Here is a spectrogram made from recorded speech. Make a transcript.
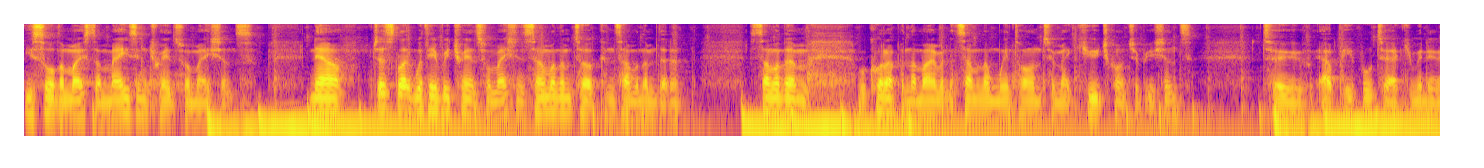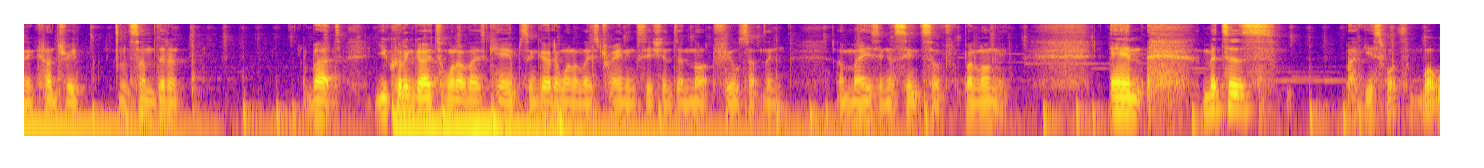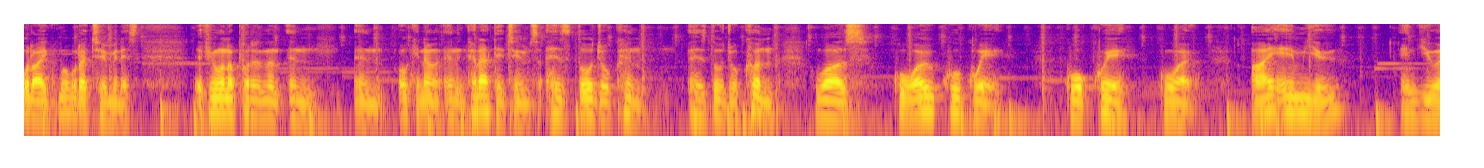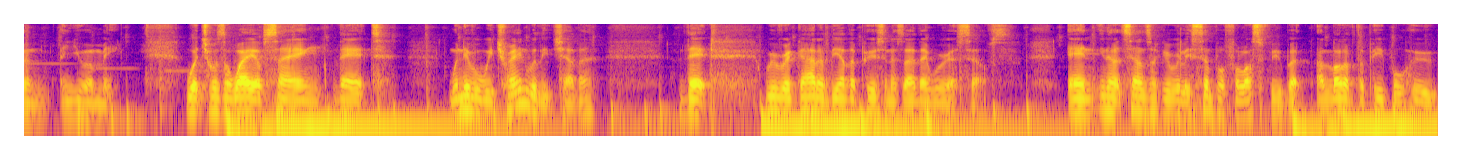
you saw the most amazing transformations. Now, just like with every transformation, some of them took and some of them didn't. Some of them were caught up in the moment, and some of them went on to make huge contributions to our people, to our community and country, and some didn't. But you couldn't go to one of those camps and go to one of those training sessions and not feel something amazing, a sense of belonging. And Mita's, I guess what's what would I what would I term it as? If you want to put it in in, in Okinawa in karate terms, his dojo kun, his dojo kun was kuo kukwe, kuo kwe kuo. I am you, and you and, and you and me, which was a way of saying that whenever we train with each other, that we regarded the other person as though they were ourselves. And you know, it sounds like a really simple philosophy, but a lot of the people who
